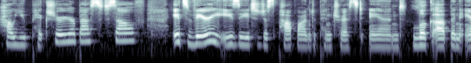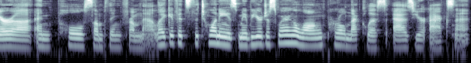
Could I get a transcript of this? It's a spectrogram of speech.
how you picture your best self, it's very easy to just pop onto Pinterest and look up an era and pull something from that. Like if it's the 20s, maybe you're just wearing a long pearl necklace as your accent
